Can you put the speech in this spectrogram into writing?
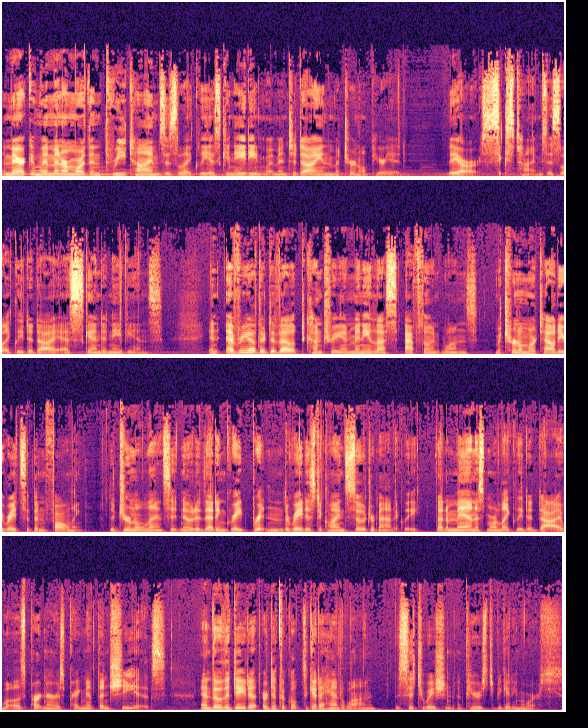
American women are more than three times as likely as Canadian women to die in the maternal period. They are six times as likely to die as Scandinavians. In every other developed country and many less affluent ones, maternal mortality rates have been falling. The journal Lancet noted that in Great Britain, the rate has declined so dramatically that a man is more likely to die while his partner is pregnant than she is. And though the data are difficult to get a handle on, the situation appears to be getting worse.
